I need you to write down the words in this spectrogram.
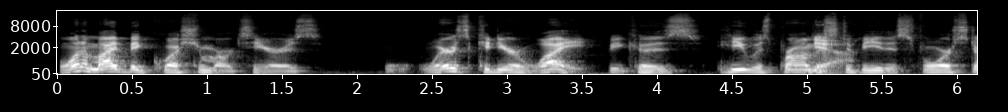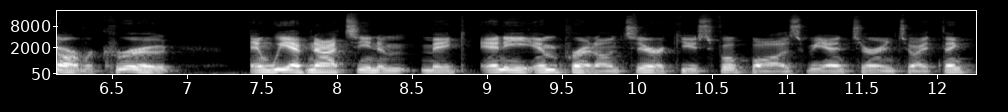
One of my big question marks here is where's Kadir White? Because he was promised yeah. to be this four star recruit, and we have not seen him make any imprint on Syracuse football as we enter into, I think,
